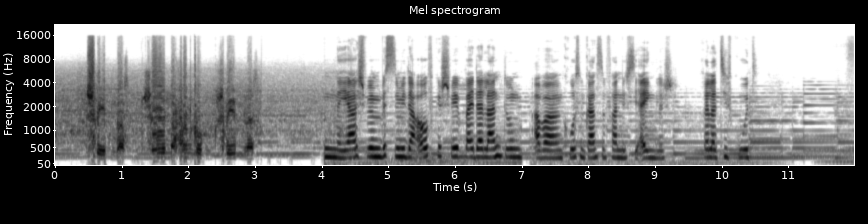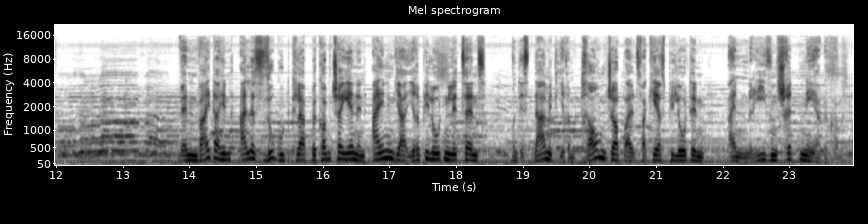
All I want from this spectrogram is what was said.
schweben lassen. Schön nach vorn gucken, schweben lassen. Naja, ich bin ein bisschen wieder aufgeschwebt bei der Landung, aber im Großen und Ganzen fand ich sie eigentlich relativ gut. Wenn weiterhin alles so gut klappt, bekommt Cheyenne in einem Jahr ihre Pilotenlizenz und ist damit ihrem Traumjob als Verkehrspilotin einen Riesenschritt näher gekommen.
